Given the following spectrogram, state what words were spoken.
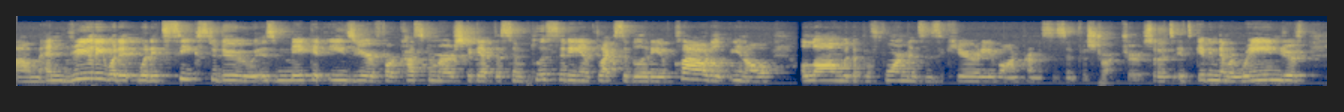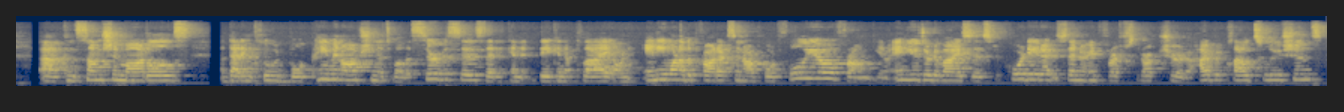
Um, and really what it, what it seeks to do is make it easier for customers to get the simplicity and flexibility of cloud, you know, along with the performance and security of on-premises infrastructure. So it's, it's giving them a range of uh, consumption models that include both payment option as well as services that can they can apply on any one of the products in our portfolio from you know end user devices to core data center infrastructure to hybrid cloud solutions.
